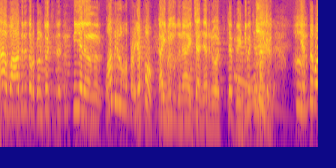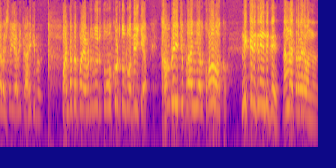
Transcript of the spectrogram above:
ആ വാതിൽ തുറക്കണം വെച്ചിട്ട് നീയല്ലേ വന്നത് വാതിൽ തുറന്നപ്പോഴാ. എപ്പോ? കഴിഞ്ഞ ബുധനാഴ്ച ഞാൻ ഒരൊറ്റ വെടി വെച്ചില്ല എന്ത് ബാലകൃഷ്ണ ഇയാൾ കാണിക്കുന്നത്? പണ്ടത്തെ പോലെ എവിടുന്ന് ഒരു തോക്ക് എടുത്തോണ്ട് വന്നിരിക്കുക. കംപ്ലീറ്റ് പ്ലാൻ ഇയാൾ കുളമാക്കും. നിക്ക് നിക്ക് നിക്ക് നമ്മൾ എത്ര പേരെ വന്നത്?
